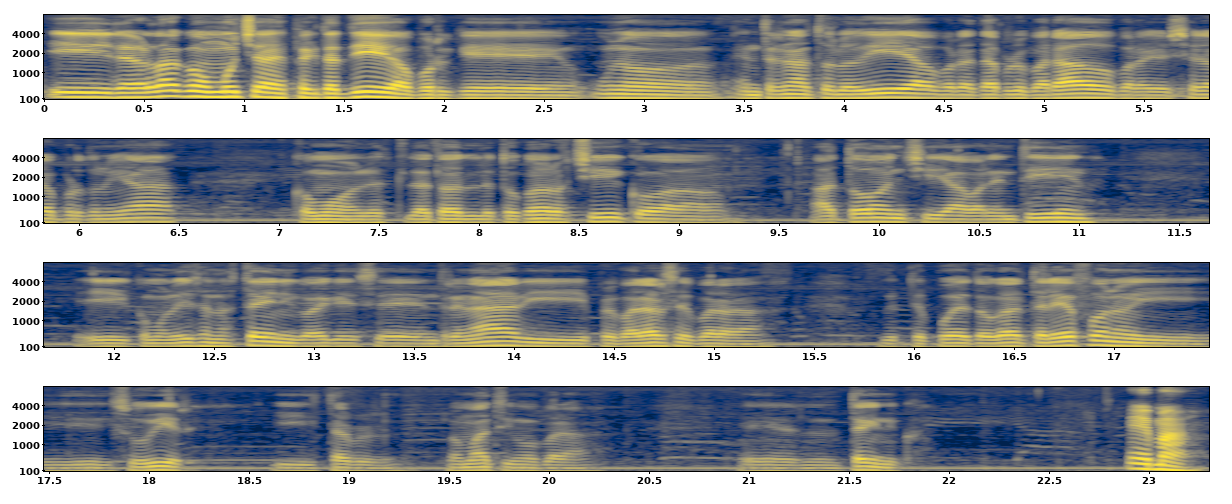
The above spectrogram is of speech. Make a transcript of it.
Y la verdad con mucha expectativa porque uno entrena todos los días para estar preparado, para que llegue la oportunidad, como le, le tocó a los chicos, a, a Tonchi, a Valentín. Y como le dicen los técnicos, hay que entrenar y prepararse para que te puede tocar el teléfono y, subir y estar lo máximo para el técnico. Emma,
